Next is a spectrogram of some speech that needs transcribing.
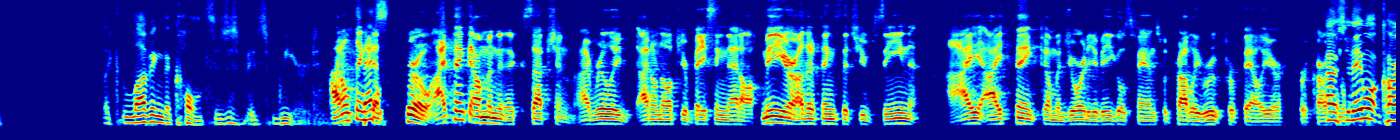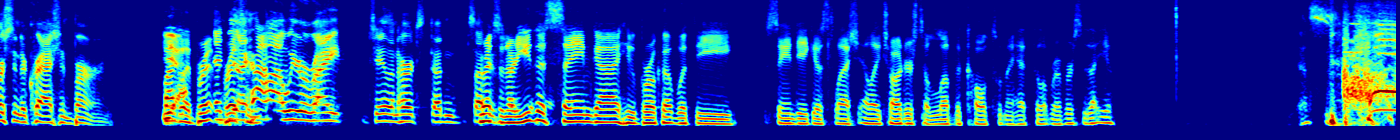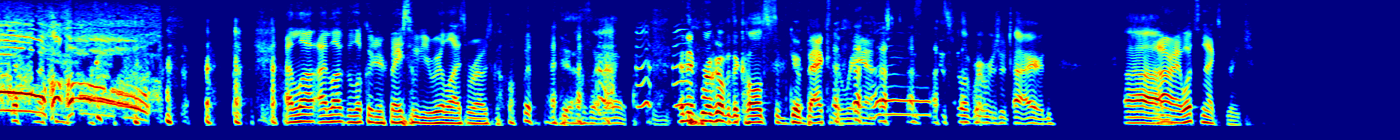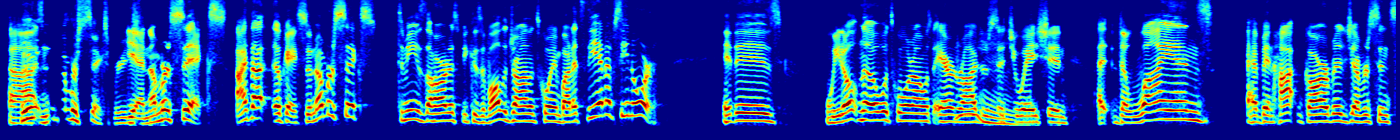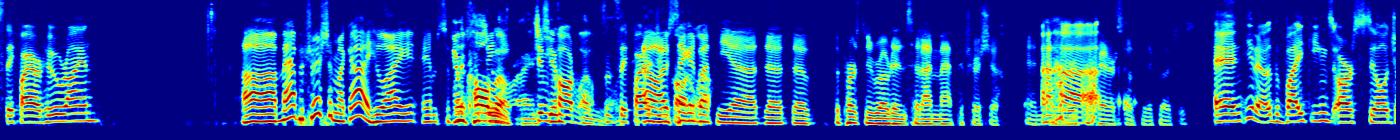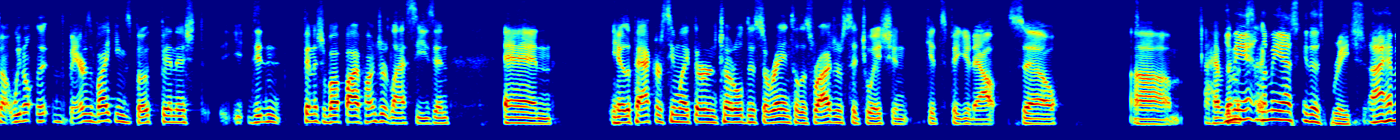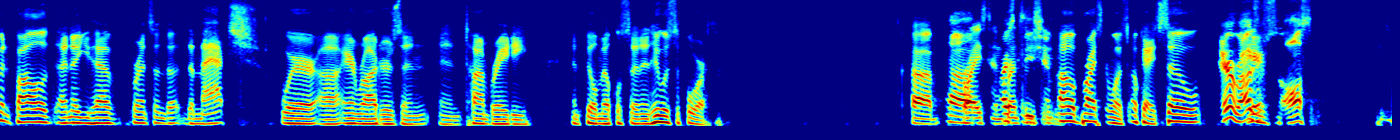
like loving the Colts is just it's weird. I don't think That's- that's, true. I think I'm an exception. I really I don't know if you're basing that off me or other things that you've seen. I I think a majority of Eagles fans would probably root for failure for Carson. Oh, so they want Carson to crash and burn. By yeah. the way, Br- And be like, Brinson, ah, we were right. Jalen Hurts doesn't suck. his- Brinson, are you the same guy who broke up with the San Diego slash LA Chargers to love the Colts when they had Philip Rivers? Is that you? Yes. Oh! I love I love the look on your face when you realize where I was going with that. Yeah, I was like, oh. and then broke up with the Colts to go back to the Rams because Philip Rivers retired. Um, All right, what's next, Breech? Uh, number six, Breech? Yeah, number six. I thought okay, so number six to me is the hardest because of all the drama that's going, but it's the NFC North. It is. We don't know what's going on with Aaron Rodgers Hmm. situation. Uh, the Lions have been hot garbage ever since they fired who? Ryan Uh, Matt Patricia, my guy, who I am supposed Jim Caldwell. to be. Ryan. Jim, Caldwell. Since they fired. Oh, Jim I was thinking about the uh the the the person who wrote in and said I'm Matt Patricia, and, and we Uh-huh. compared ourselves to the coaches. And you know the Vikings are still. We don't. The Bears and Vikings both finished. Didn't finish above 500 last season, and you know the Packers seem like they're in total disarray until this Rodgers situation gets figured out. So, um, I have Let me let me ask you this, Breech. I haven't followed. I know you have Brinson the the match where uh, Aaron Rodgers and and Tom Brady and Phil Mickelson, and who was the fourth? uh, Uh, Bryce and Bryson Brinson. Oh, Bryson was okay. So Aaron Rodgers is awesome.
